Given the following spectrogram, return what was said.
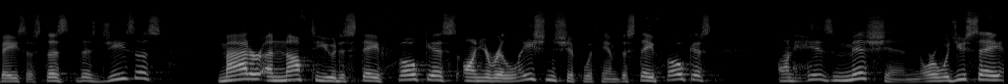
basis? Does, does Jesus matter enough to you to stay focused on your relationship with Him, to stay focused on His mission? Or would you say,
